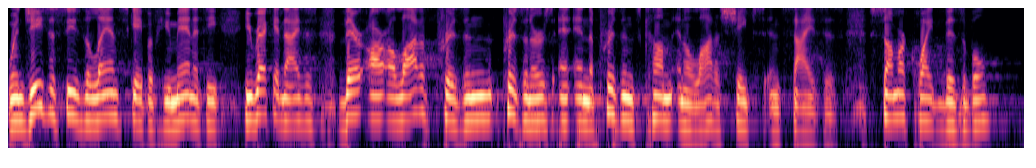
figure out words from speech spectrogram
When Jesus sees the landscape of humanity, he recognizes there are a lot of prison, prisoners, and, and the prisons come in a lot of shapes and sizes. Some are quite visible,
